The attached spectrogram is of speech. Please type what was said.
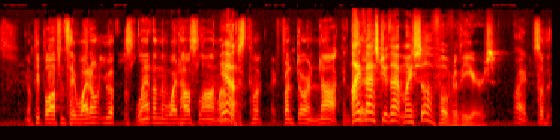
You know, people often say, "Why don't UFOs land on the White House lawn? Why don't Yeah. they just come up to my front door and knock?" And I've say, asked you that myself over the years. Right. So th-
